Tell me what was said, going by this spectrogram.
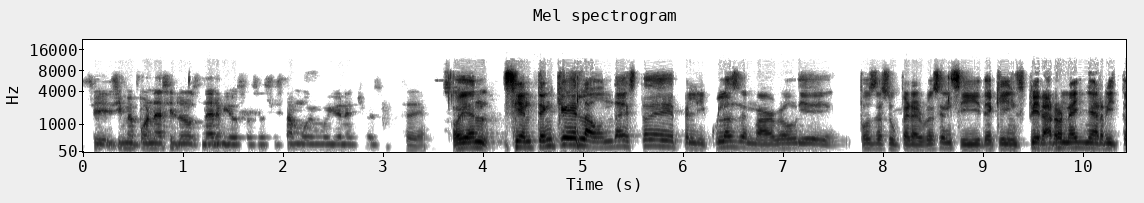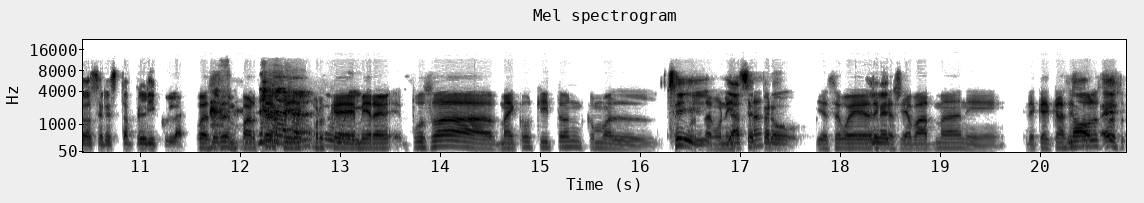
sí, sí me pone así los nervios, o sea, sí está muy, muy bien hecho eso. Sí. Oigan, ¿sienten que la onda esta de películas de Marvel y pues de superhéroes en sí, de que inspiraron a Iñarrito a hacer esta película? Pues en parte sí, porque mira, puso a Michael Keaton como el Sí, ya protagonista. sé, pero Y ese güey es el de que hecho- hacía Batman y de que casi no, todos los eh,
